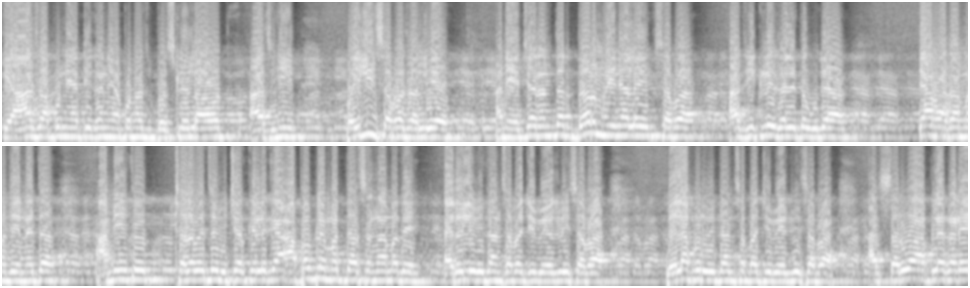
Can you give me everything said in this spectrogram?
की आज आपण या ठिकाणी आपण आज बसलेलो आहोत. आज ही पहिली सभा झाली आहे. आणि याच्यानंतर दर महिन्याला एक सभा आज इकडे झाली तर उद्या त्या भागामध्ये नाही तर आम्ही तो ठरवायचा विचार केला की आपापल्या मतदारसंघामध्ये ऐरोली विधानसभाची वेगळी सभा बेलापूर विधानसभाची वेगळी सभा आज सर्व आपल्याकडे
